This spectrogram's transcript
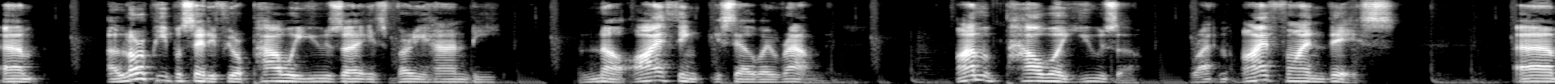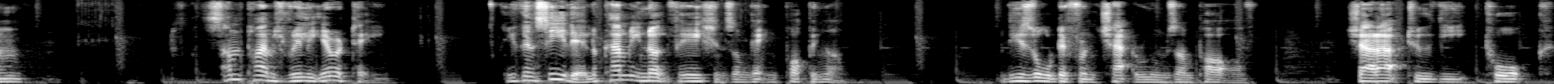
Um, a lot of people said if you're a power user, it's very handy. No, I think it's the other way around. I'm a power user, right? And I find this um, sometimes really irritating. You can see there, look how many notifications I'm getting popping up. These are all different chat rooms I'm part of. Shout out to the talk.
